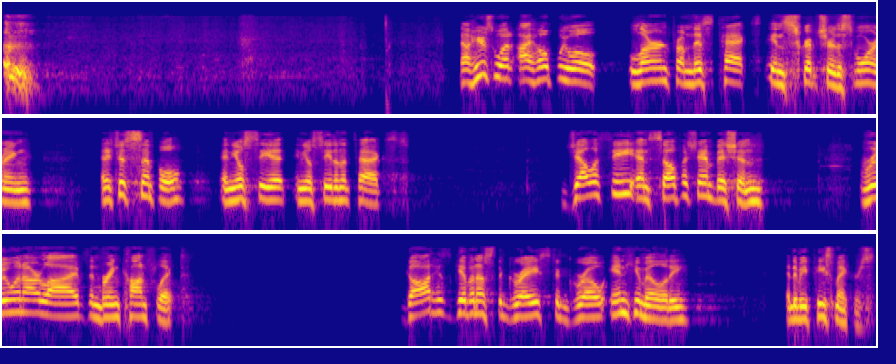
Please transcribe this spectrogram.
now, here's what I hope we will learn from this text in Scripture this morning. And it's just simple, and you'll see it, and you'll see it in the text. Jealousy and selfish ambition ruin our lives and bring conflict. God has given us the grace to grow in humility and to be peacemakers.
